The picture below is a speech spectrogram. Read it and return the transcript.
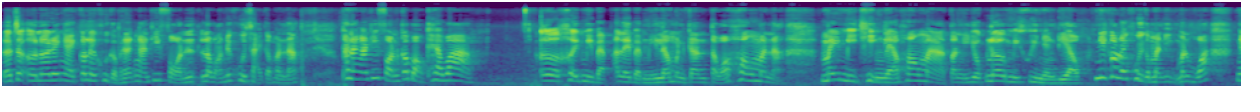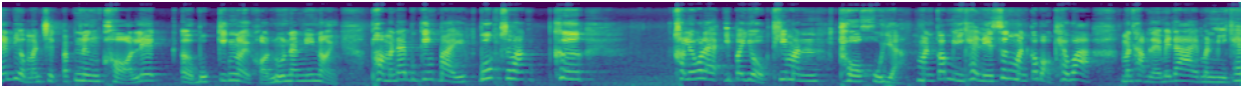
แล้วจะเออเลอร์ได้ไง ก็เลยคุยกับพนักงานที่ฟอนระหว่างที่คุยสายกับมันนะ พนักงานที่ฟอนก็บอกแค่ว่าเออเคยมีแบบอะไรแบบนี้แล้วเหมือนกันแต่ว่าห้องมันอะไม่มีคิงแล้วห้องมาตอนนี้ยกเลิกมีควีนอย่างเดียว นี่ก็เลยคุยกับมันอีกมันบอกว่างั้นเดี๋ยวมันเช็คแป๊บนึงขอเลขเออบุ๊กิ้งหน่อยขอนู่นนั่นนี่หน่อย พอมันได้บุ๊กิ้งไปปุ๊บใช่ไหมคือ เขาเรียกว่าอะไรอีประโยคที่มันโทรคุยอะ่ะมันก็มีแค่นี้ซึ่งมันก็บอกแค่ว่ามันทำอะไรไม่ได้ มันมีแค่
